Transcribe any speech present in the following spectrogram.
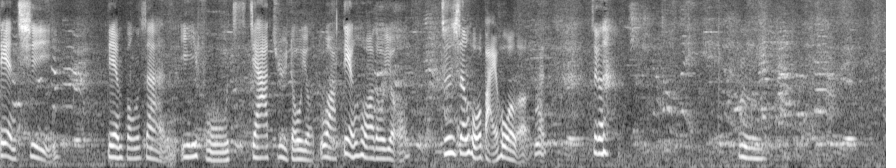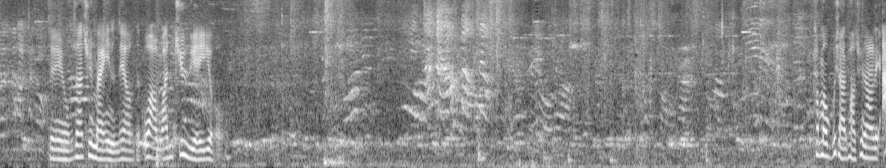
电器、电风扇、衣服、家具都有哇，电话都有，这是生活百货了。看这个，嗯，对我是要去买饮料的哇，玩具也有。他们不晓得跑去哪里啊？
